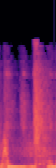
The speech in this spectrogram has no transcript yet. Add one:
Perfect.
